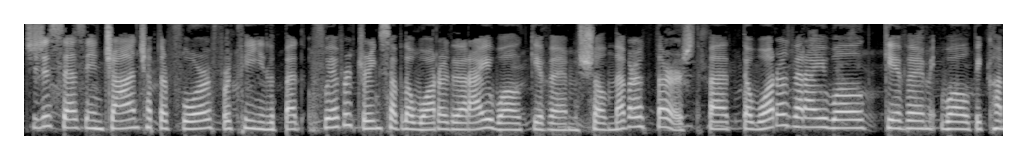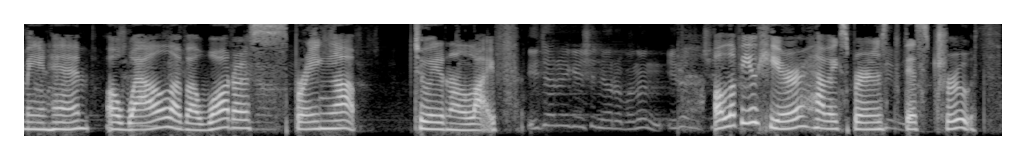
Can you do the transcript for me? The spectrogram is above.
Jesus says in John chapter 4, 14, But whoever drinks of the water that I will give him shall never thirst, but the water that I will give him will become in him a well of a water springing up to eternal life. All of you here have experienced this truth.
